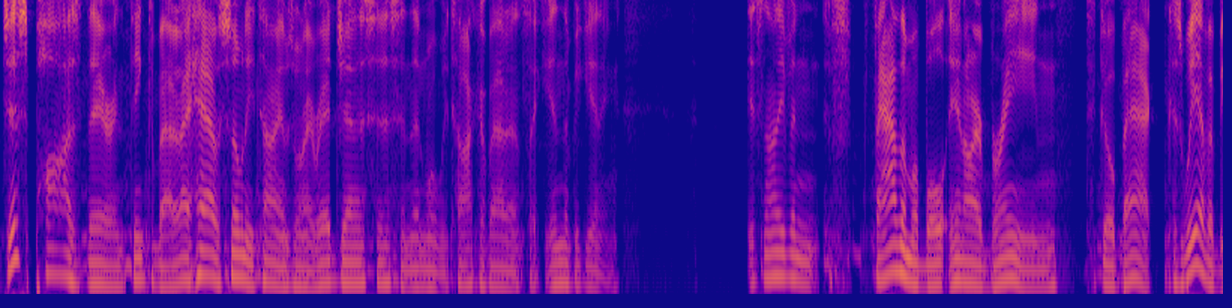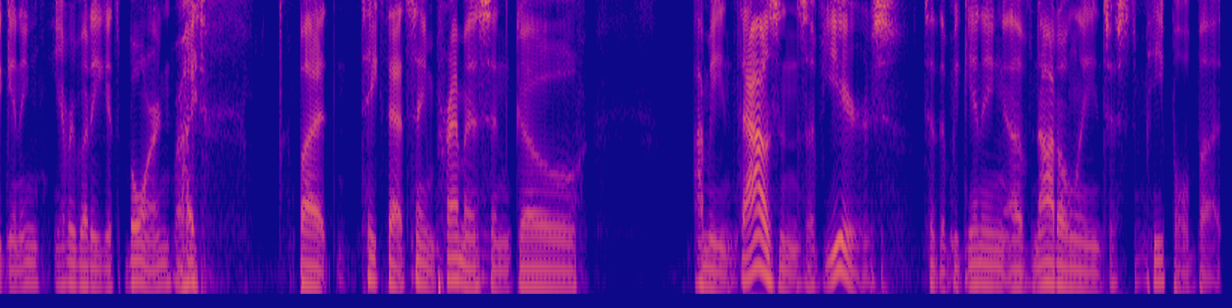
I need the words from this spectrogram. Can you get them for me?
just pause there and think about it. I have so many times when I read Genesis, and then when we talk about it, it's like in the beginning. It's not even f- fathomable in our brain to go back because we have a beginning. Everybody gets born, Right. but take that same premise and go. I mean, thousands of years to the beginning of not only just people, but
